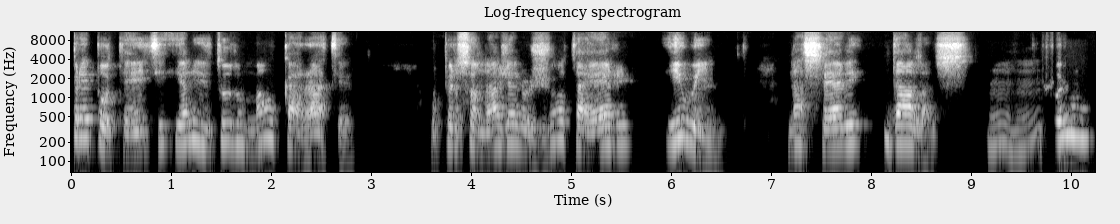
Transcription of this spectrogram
prepotente e, além de tudo, mau caráter. O personagem era o J.R. Ewing, na série Dallas. Uhum. Foi um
